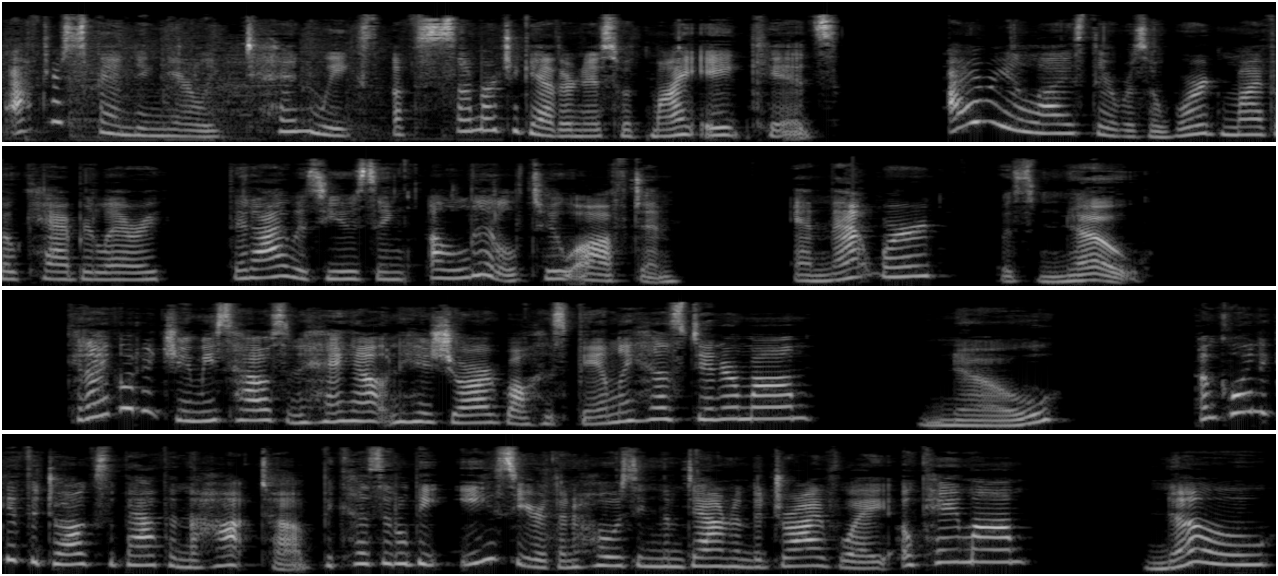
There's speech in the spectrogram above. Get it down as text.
After spending nearly 10 weeks of summer togetherness with my eight kids, I realized there was a word in my vocabulary that I was using a little too often, and that word was no. Can I go to Jimmy's house and hang out in his yard while his family has dinner, Mom? No. I'm going to give the dogs a bath in the hot tub because it'll be easier than hosing them down in the driveway. Okay, Mom? No.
